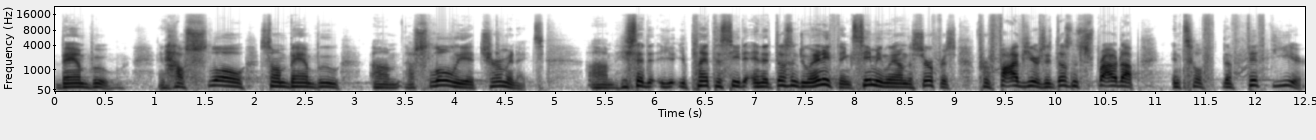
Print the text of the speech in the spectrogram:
bamboo and how slow some bamboo, um, how slowly it germinates. Um, he said, you, you plant the seed and it doesn't do anything, seemingly on the surface, for five years. It doesn't sprout up until the fifth year.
